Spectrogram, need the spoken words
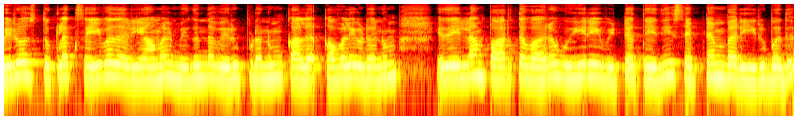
பிரோஸ் துக்ளக் செய்வதறியாமல் மிகுந்த வெறுப்புடனும் கல கவலையுடனும் இதையெல்லாம் பார்த்தவாறு உயிரை விட்ட தேதி செப்டம்பர் இருபது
